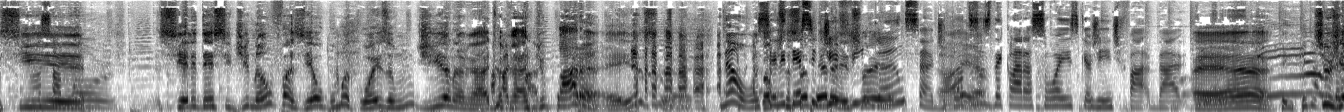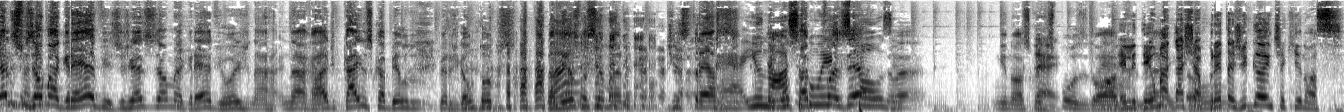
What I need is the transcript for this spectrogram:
Se... Se ele decidir não fazer alguma coisa um dia na rádio, a rádio para. É isso. é. Não, ou se ele decidir saber, é aí. vingança de Ah, todas é. as declarações que a gente fa- dá. É. Tem tudo se o Gélis fizer uma greve, se o Gélis fizer uma greve hoje na, na rádio, cai os cabelos do Perdigão todos na mesma semana. De estresse. É, e o Ele nosso sabe com fazer, Exposed. É? E nós com É. Exposed, óbvio. Ele tem né? uma caixa Então- preta gigante aqui, nossa.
